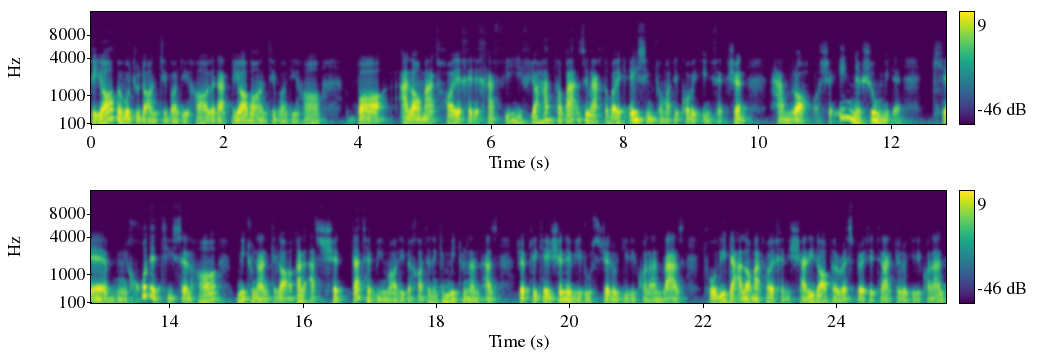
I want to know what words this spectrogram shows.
غیاب وجود آنتیبادی ها یا در غیاب آنتیبادی ها با علامت های خیلی خفیف یا حتی بعضی وقتا با یک asymptomatic COVID infection همراه باشه. این نشون میده که خود T cell ها می‌تونن که لاقل از شدت بیماری به خاطر اینکه می‌تونن از replication ویروس جلوگیری کنند و از تولید علامت های خیلی شدید upper respiratory tract جلوگیری کنند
